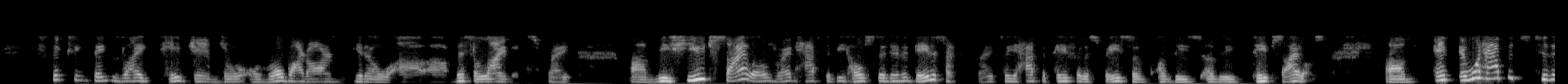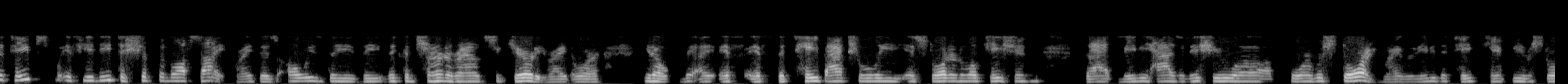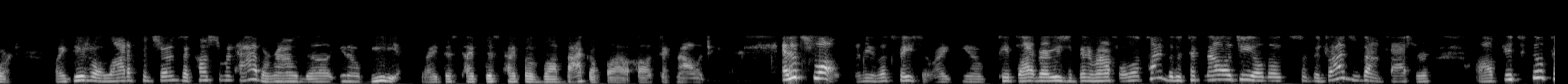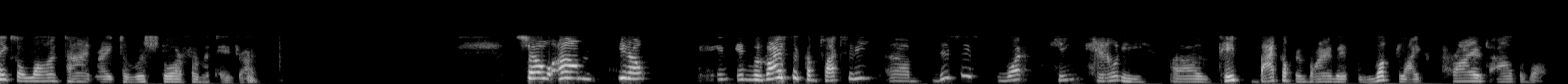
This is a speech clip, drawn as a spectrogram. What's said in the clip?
fixing things like tape jams or, or robot arm, you know, uh, uh misalignments, right? Um, these huge silos, right, have to be hosted in a data center, right? So you have to pay for the space of, of these of the tape silos. Um, and, and what happens to the tapes if you need to ship them off site, right? There's always the, the, the concern around security, right? Or, you know, if, if the tape actually is stored in a location that maybe has an issue uh, for restoring, right? Maybe the tape can't be restored. Right, there's a lot of concerns that customers have around, uh, you know, media, right? This type, this type of uh, backup uh, uh, technology, and it's slow. I mean, let's face it, right? You know, tape libraries have been around for a long time, but the technology, although the drives have gotten faster, uh, it still takes a long time, right, to restore from a tape drive. So, um, you know, in, in, regards to complexity, uh, this is what King County uh, tape backup environment looked like prior to AltaVault,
